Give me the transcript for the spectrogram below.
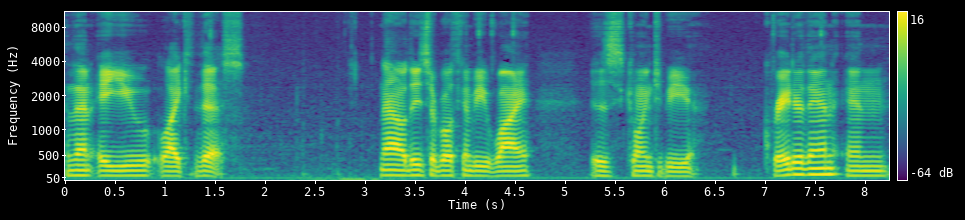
and then a u like this. Now, these are both going to be y is going to be greater than and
